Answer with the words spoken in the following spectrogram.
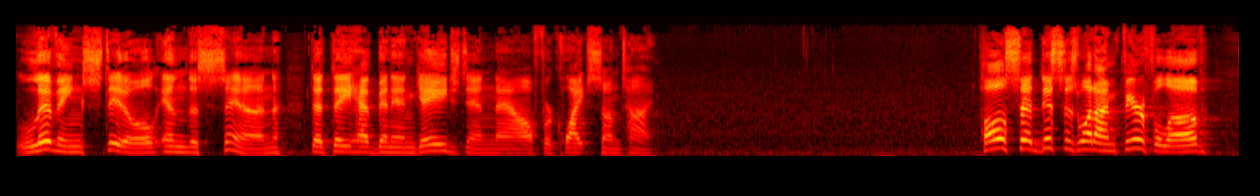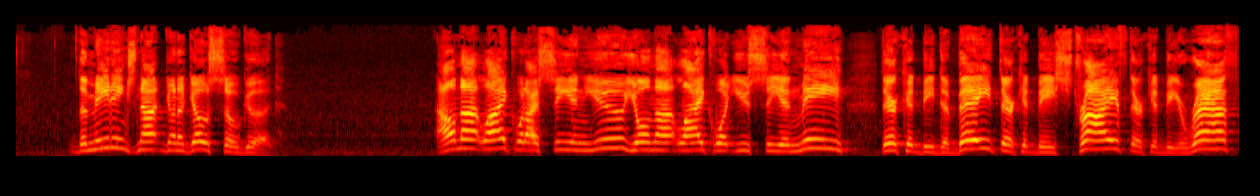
Living still in the sin that they have been engaged in now for quite some time. Paul said, This is what I'm fearful of. The meeting's not going to go so good. I'll not like what I see in you. You'll not like what you see in me. There could be debate. There could be strife. There could be wrath.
